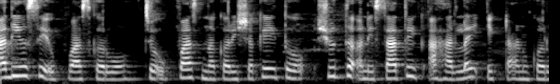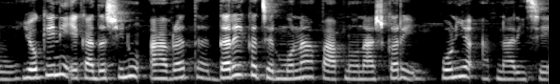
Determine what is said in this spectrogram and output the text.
આ દિવસે ઉપવાસ કરવો. જો ઉપવાસ ન કરી શકે, તો શુદ્ધ અને સાત્વિક આહાર લઈ એકટાણું કરવું. યોગીની એકાદશીનું આ વ્રત દરેક જન્મોના પાપનો નાશ કરી પુણ્ય આપનારી છે.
